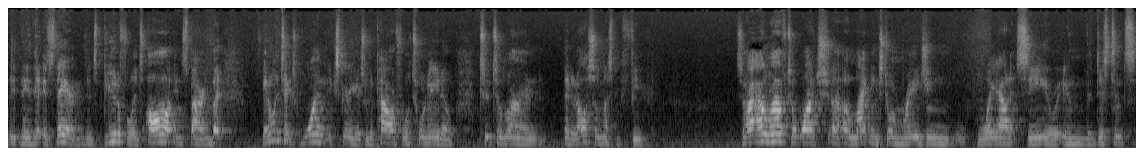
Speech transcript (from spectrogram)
It's there. It's beautiful. It's awe-inspiring. But it only takes one experience with a powerful tornado to, to learn that it also must be feared. So I, I love to watch a, a lightning storm raging way out at sea or in the distance.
